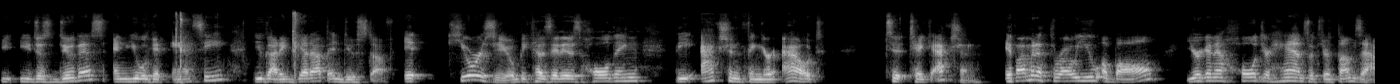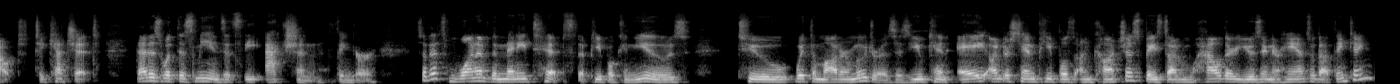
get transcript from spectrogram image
you, just do this and you will get antsy. You got to get up and do stuff. It cures you because it is holding the action finger out to take action. If I'm going to throw you a ball, you're going to hold your hands with your thumbs out to catch it. That is what this means. It's the action finger. So that's one of the many tips that people can use to with the modern mudras is you can a understand people's unconscious based on how they're using their hands without thinking.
